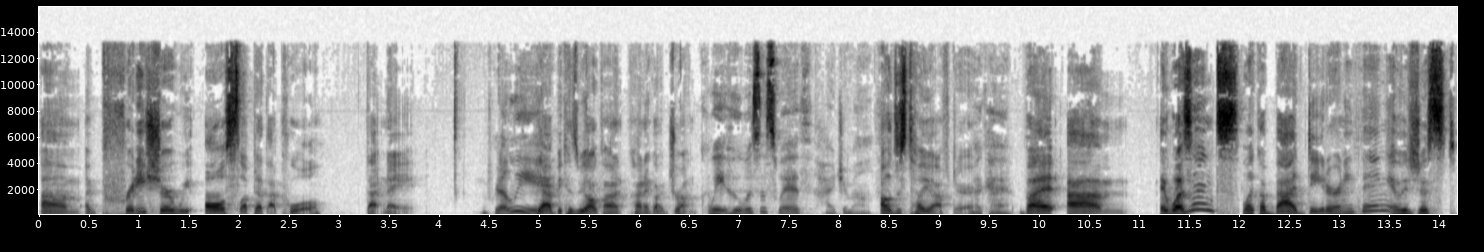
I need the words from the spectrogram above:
um, I'm pretty sure we all slept at that pool that night. Really? Yeah, because we all got, kind of got drunk. Wait, who was this with? Hide your mouth. I'll just tell you after. Okay. But um it wasn't like a bad date or anything. It was just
